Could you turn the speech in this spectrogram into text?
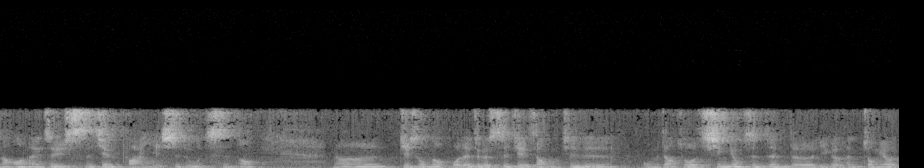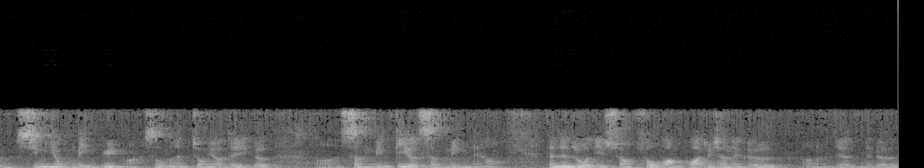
然后乃至于世间法也是如此哦。那即使我们活在这个世界上，其实我们讲说信用是人的一个很重要，信用名誉嘛，是我们很重要的一个啊生命，第二生命的哈。但是如果你说说谎话，就像那个啊，就那个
